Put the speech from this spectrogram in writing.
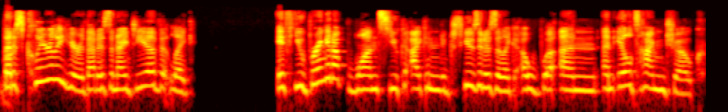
That Right. is clearly here. That is an idea that like, if you bring it up once, you ca- I can excuse it as a, like a an an ill-timed joke,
